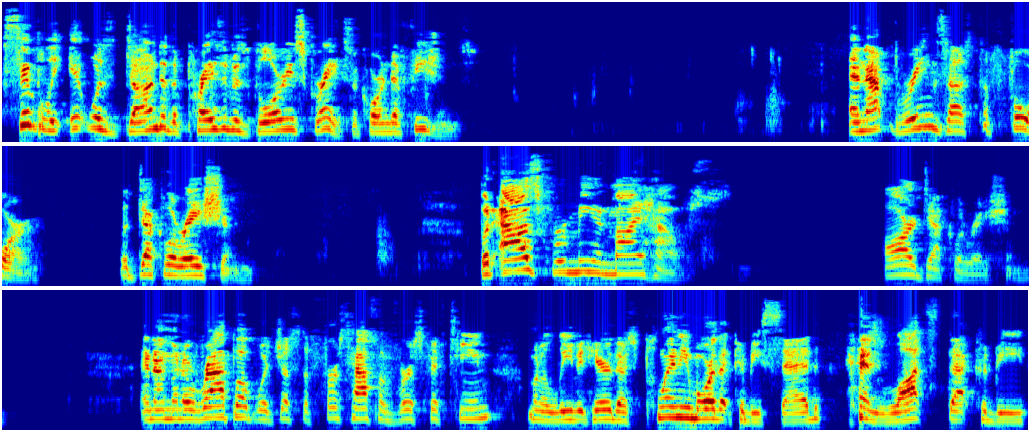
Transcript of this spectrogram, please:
Simply, it was done to the praise of his glorious grace, according to Ephesians. And that brings us to four, the declaration. But as for me and my house, our declaration. And I'm going to wrap up with just the first half of verse 15. I'm going to leave it here. There's plenty more that could be said and lots that could be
